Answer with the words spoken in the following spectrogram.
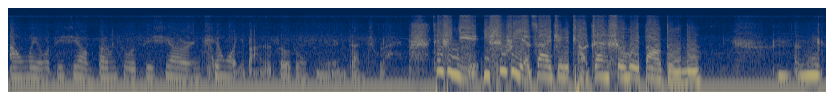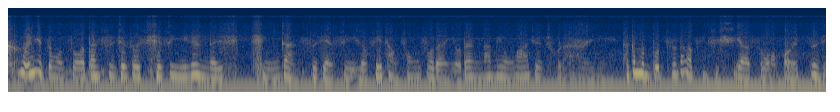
安慰，我最需要帮助，我最需要人牵我一把的时候，总是女人站出来。但是你你是不是也在这个挑战社会道德呢？嗯，你可以这么说，但是就说其实一个人的情感世界是一个非常丰富的，有的人他没有挖掘出来而已，他根本不知道自己需要什么，或者自己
